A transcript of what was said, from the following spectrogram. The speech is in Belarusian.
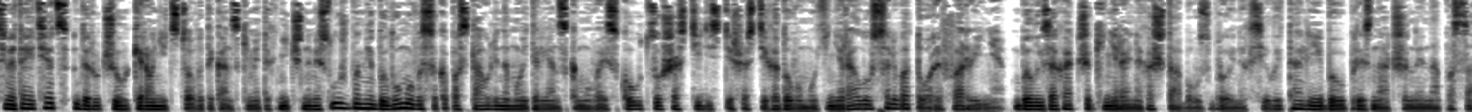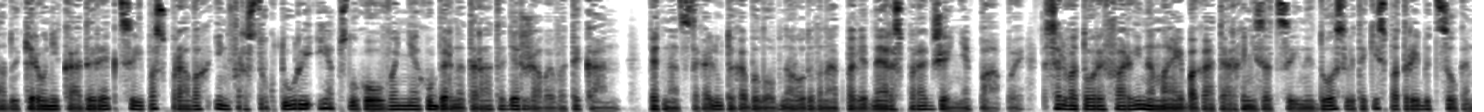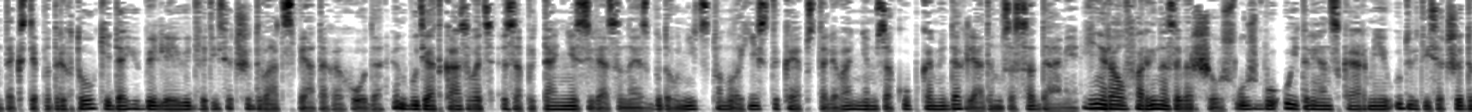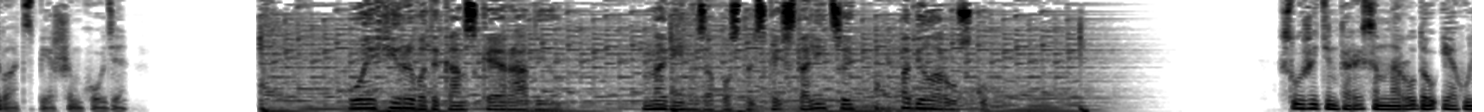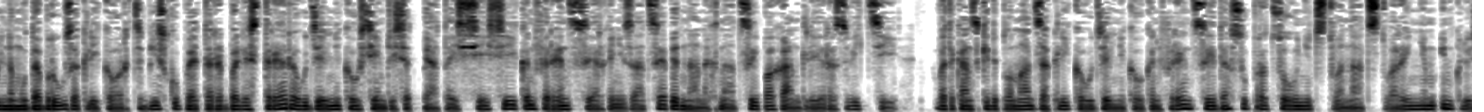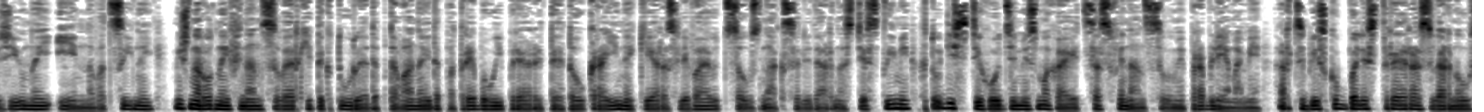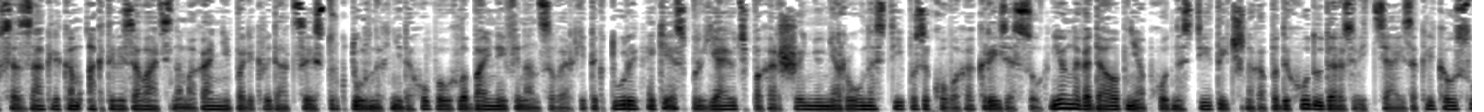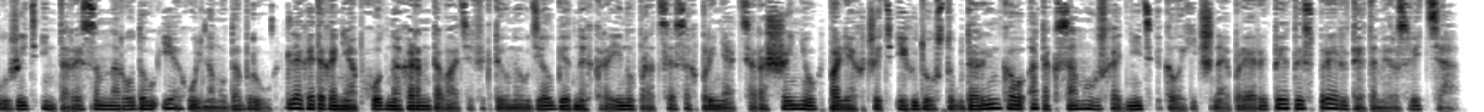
Святайцец даручыў кіраўніцтва ватыканскімі тэхнічнымі службамі былому высокапастаўленаму італьянскаму вайскоўцу 66гадоваму генералу сальваторы фарыне. Былы загадчык генеральнага штаба ўзброеных сіл італіі быў прызначаны на пасаду кіраўніка дырэкцыі па справах інфраструктуры і абслугоўвання губернатарата дзяржавы ватыкан 15 лютага было абнародавана адпаведнае распараджэнне папы. Сальваторы фарына мае багаты арганізацыйны досвед які спатрэбіцца ў кантэксце падрыхтоўкі да юбілею 2025 года. Ён будзе адказваць за пытанне звязанае з будаўніцтвам лагістыкай абсталяваннем закупкамі даглядам за садамі. Генерал фарына завяршыў службу ў італьянскай арміі ў 2021 годзе. У эфіры ватыканскае радыё Навіны з апостальскай сталіцы па-беларуску. Служыць інтарэсам народаў і агульнаму дабру заклікаў арцыбіскуп Этара Балестрэра ўдзельнікаў 75 сесіі канферэнцыі Арганізацыі Аб'яднаных нацый па гандлі і развіцці ватыканскі дыпламат заклікаў удзельнікаў канферэнцыі да супрацоўніцтва над стварэннем інклюзіўнай і інавацыйнай міжнароднай фінансавай архітэктуры адаптаванай да патрэбаў і прыярытэтаў краін якія развіваюцца ў знак салідарнасці з тымі хто дзесяцігоддзямі змагаецца з фінансавымі праблемамі. Арцыбіскуп балестрэра звярнуўся з заклікам актывізаваць намаганні па ліквідацыі структурных недахопаў глобальнай фінансавай архітэктуры якія спрыяюць пагаршэнню няроўнасці пазыковага крызісу. Ён нагадаў аб неабходнасці этычнага падыходу да развіцця і заклікаў служыць інтарэсам народаў і агульнаму дабру. Для гэтага неабходна гарантаваць эфектыўны ўдзел бедных краін у працэсах прыняцця рашэнняў палегчыць іх доступ да рынкаў а таксама ўзгадніць экалагічныя прыярытэты з прыярытэтамі развіцця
